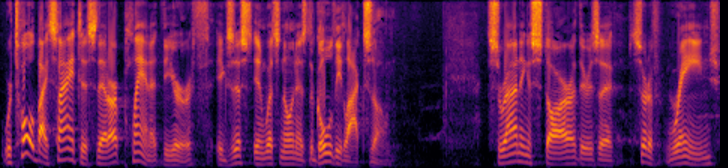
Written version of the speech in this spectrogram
We're told by scientists that our planet, the Earth, exists in what's known as the Goldilocks zone. Surrounding a star, there's a sort of range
